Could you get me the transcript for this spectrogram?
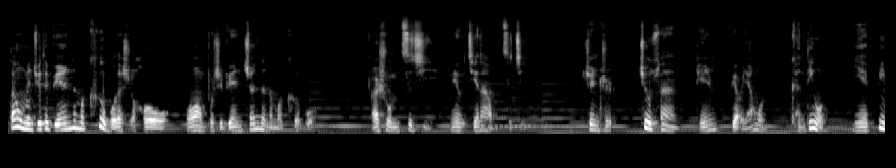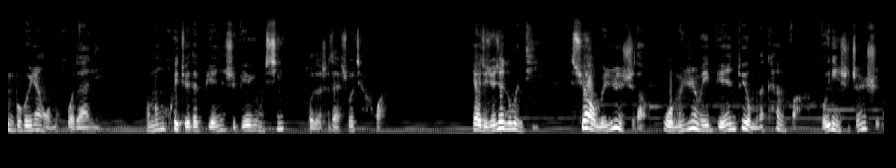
当我们觉得别人那么刻薄的时候，往往不是别人真的那么刻薄，而是我们自己没有接纳我们自己。甚至就算别人表扬我们、肯定我们，也并不会让我们获得安宁。我们会觉得别人是别有用心，或者是在说假话。要解决这个问题，需要我们认识到，我们认为别人对我们的看法不一定是真实的。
